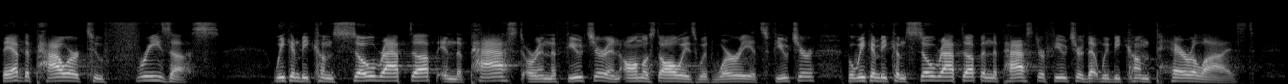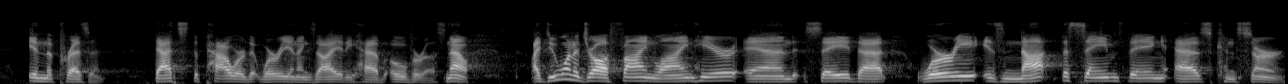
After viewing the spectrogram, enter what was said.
They have the power to freeze us. We can become so wrapped up in the past or in the future, and almost always with worry, it's future. But we can become so wrapped up in the past or future that we become paralyzed in the present. That's the power that worry and anxiety have over us. Now, I do want to draw a fine line here and say that Worry is not the same thing as concern.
